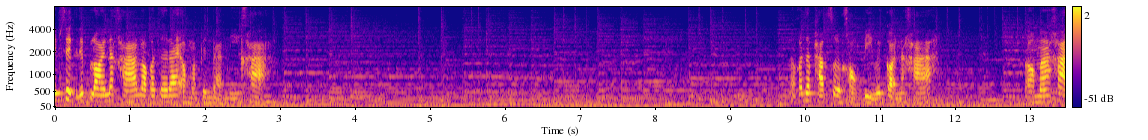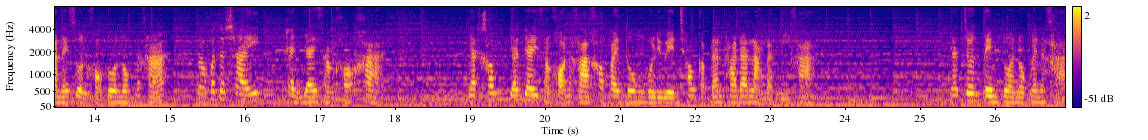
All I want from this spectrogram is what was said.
ย็บเสร็จเรียบร้อยนะคะ เราก็จะได้ออกมาเป็นแบบนี้ค่ะเราก็จะพักส่วนของปีกไว้ก่อนนะคะ ต่อมาค่ะในส่วนของตัวนกนะคะ เราก็จะใช้แผ่นใยสังเคราะห์ค่ะ ยัดเข้ายัดใยสังเคราะห์นะคะ เข้าไปตรงบริเวณช่องกับด้านผ้าด้านหลังแบบนี้ค่ะ ยัดจนเต็มตัวนกเลยนะคะ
